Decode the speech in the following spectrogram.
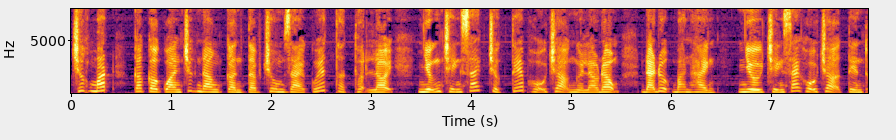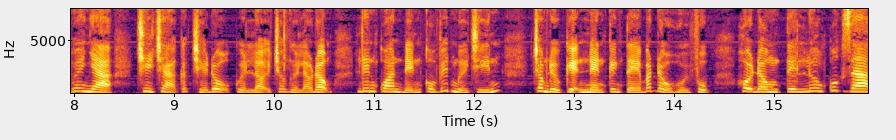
Trước mắt, các cơ quan chức năng cần tập trung giải quyết thật thuận lợi những chính sách trực tiếp hỗ trợ người lao động đã được ban hành như chính sách hỗ trợ tiền thuê nhà, chi trả các chế độ quyền lợi cho người lao động liên quan đến COVID-19. Trong điều kiện nền kinh tế bắt đầu hồi phục, Hội đồng Tiền lương Quốc gia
